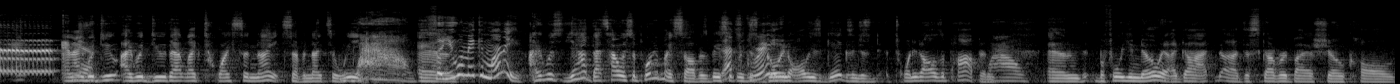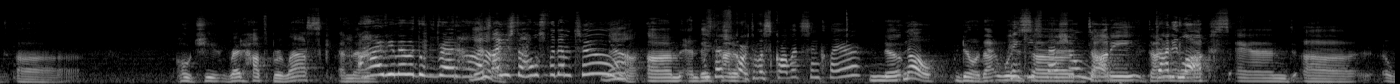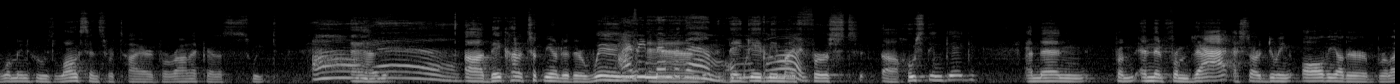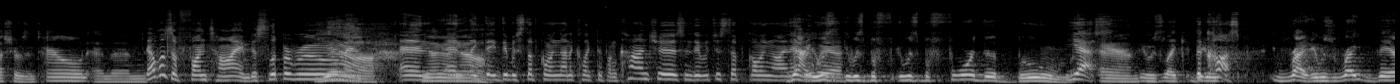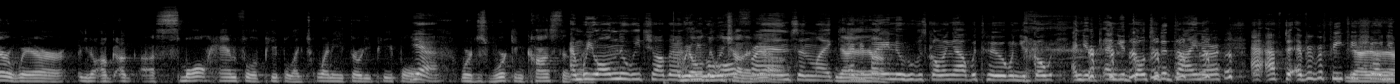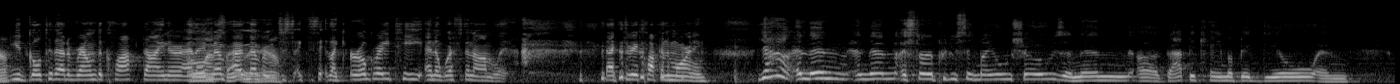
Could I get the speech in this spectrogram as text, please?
And I would do I would do that like twice a night, seven nights a week. Wow. And so you were making money. I was yeah, that's how I supported myself. Is basically just going to all these gigs and just twenty dollars a pop. And, Wow. And before you know it, I got uh, discovered by a show called uh, oh gee, Red Hot's Burlesque, and then I remember the Red Hots. Yeah. I used to host for them too. yeah, um, and they Was that kind Scar- of was Scarlett Sinclair? no No. no that was Pinky uh, Special? No. Dottie Dottie Dottie Lux. Lux and uh, a woman who's long since retired, Veronica Sweet. Oh And- yeah. Uh, they kind of took me under their wing. I remember and them. Oh They my gave me my first uh, hosting gig, and then from and then from that, I started doing all the other burlesque shows in town, and then That was a fun time. The slipper room Yeah. and and, Yeah, yeah, and yeah. like they, there was stuff going on in Collective Unconscious, and there was just stuff going on yeah, it was it was bef- it was before the boom. Yes. and it was like The it was- cusp. Right, it was right there where you know a, a, a small handful of people, like 20, 30 people, Yeah. were just working constantly. and we all knew each other. We and all we knew were each all other, yeah. friends, and like Yeah, yeah, everybody yeah. knew who was going out with who. And you'd go and you and you'd go to the diner after every Rififi Yeah, show. yeah, yeah. You'd, you'd go to that around the clock diner, and Oh, I remember I remember yeah. just like, to say, like Earl Grey tea and a Western omelet, like three o'clock in the morning. Yeah, and then and then I started producing my own shows, and then uh, that became a big deal, and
